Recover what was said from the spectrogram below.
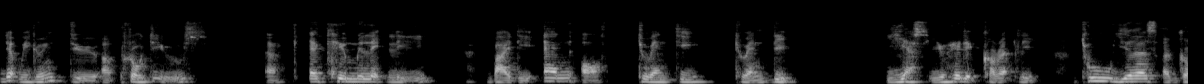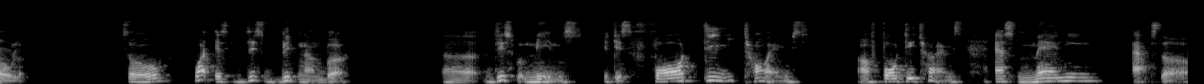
that we're going to uh, produce uh, accumulately by the end of 2020. Yes, you heard it correctly. Two years ago. So what is this big number? Uh, this means it is 40 times, uh, 40 times as many a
